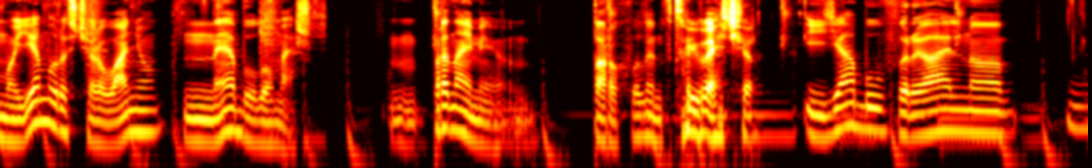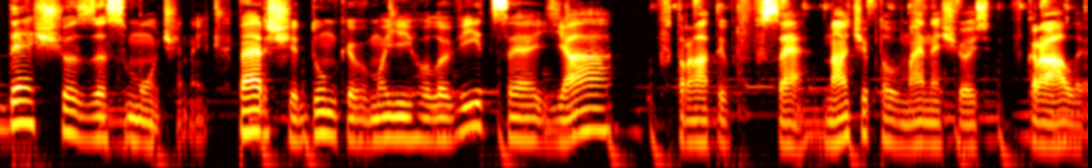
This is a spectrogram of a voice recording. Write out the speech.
моєму розчаруванню не було меж. Принаймні, пару хвилин в той вечір. І я був реально дещо засмучений. Перші думки в моїй голові це я втратив все, начебто в мене щось вкрали.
